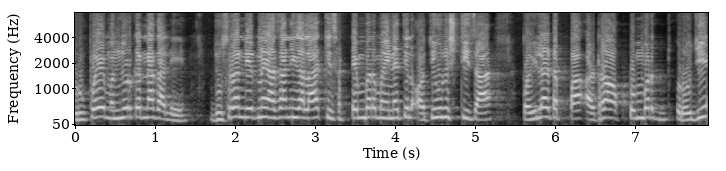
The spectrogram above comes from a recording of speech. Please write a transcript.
रुपये मंजूर करण्यात आले. दुसरा निर्णय असा निघाला की सप्टेंबर महिन्यातील अतिवृष्टीचा पहिला टप्पा अठरा ऑक्टोबर रोजी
